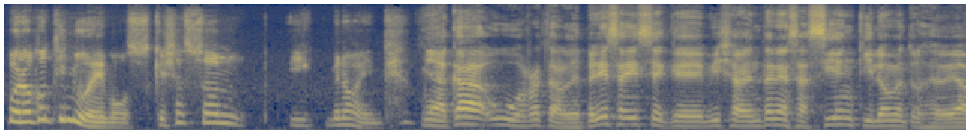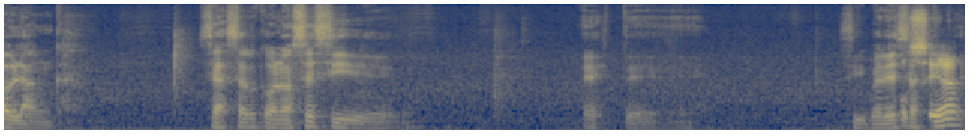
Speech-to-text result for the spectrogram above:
Bueno, continuemos, que ya son y menos 20. Mira, acá, uh, retarde. Pereza dice que Villa Ventana es a 100 kilómetros de Vega Blanca. Se acercó, no sé si. Este. O sea.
